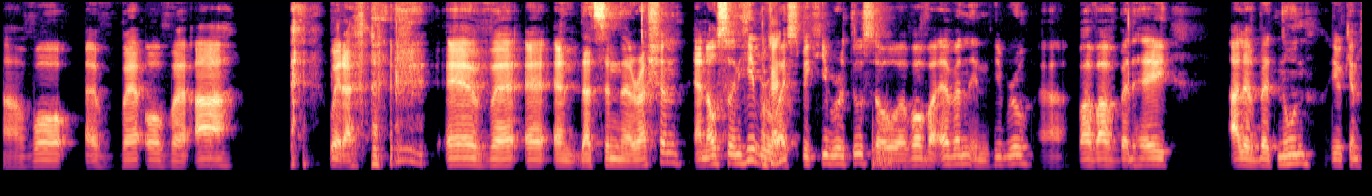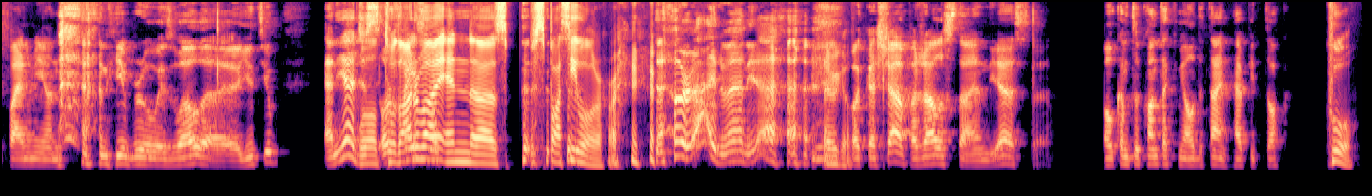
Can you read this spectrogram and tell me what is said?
uh, Vo uh, V O V A. Wait, uh, and that's in uh, Russian and also in Hebrew. Okay. I speak Hebrew too, so uh, Vova Even in Hebrew, uh, Vavav Bet Hey, Aleph Bet Nun. You can find me on, on Hebrew as well, uh, YouTube and yeah, just well, Todarva and uh, Spasibo, right? all right, man. Yeah. There we go. Bakasha, пожалуйста, and yes, uh, welcome to contact me all the time. Happy to talk. Cool.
